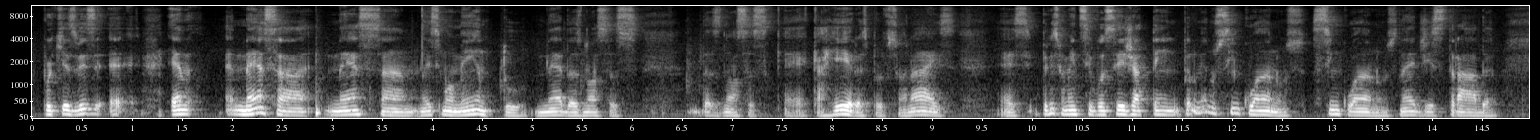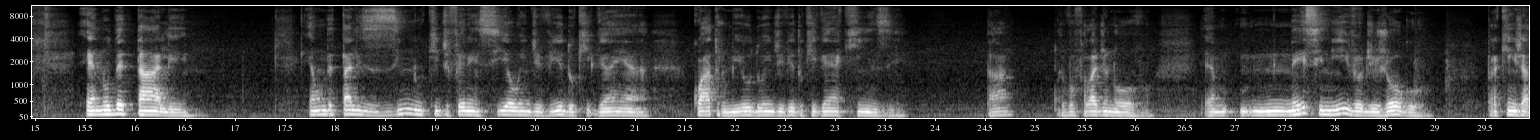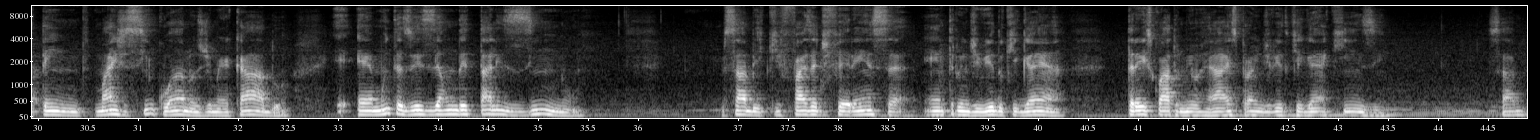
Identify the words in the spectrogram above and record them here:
Porque às vezes é, é, é nessa, nessa, nesse momento né, das nossas, das nossas é, carreiras profissionais, é, se, principalmente se você já tem pelo menos cinco anos, cinco anos né, de estrada, é no detalhe. É um detalhezinho que diferencia o indivíduo que ganha 4 mil do indivíduo que ganha 15 tá? Eu vou falar de novo. É, nesse nível de jogo, para quem já tem mais de cinco anos de mercado, é, é, muitas vezes é um detalhezinho, sabe, que faz a diferença entre o indivíduo que ganha 3, 4 mil reais para o indivíduo que ganha 15, sabe?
